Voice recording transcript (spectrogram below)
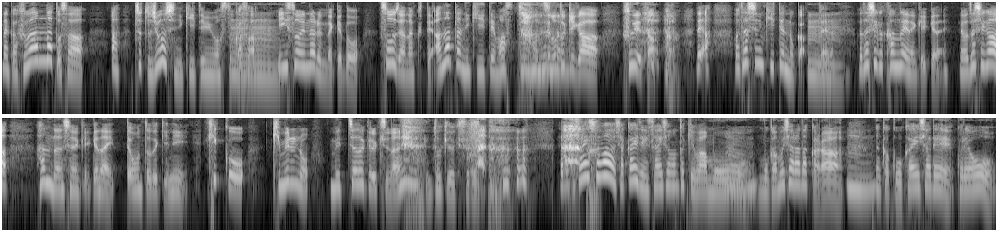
なんか不安だとさ、あ、ちょっと上司に聞いてみますとかさ、うんうん言いそうになるんだけど、そうじゃなくて、あなたに聞いてますって感じの時が 増えた。で、あ、私に聞いてんのかみたいな、うんうん私が考えなきゃいけない。で私が判断しなきゃいけないって思った時に、結構決めるのめっちゃドキドキしない？ドキドキする。やっぱ最初は、社会人最初の時はもう、うんもうがむしゃらだから、うんなんかこう会社でこれを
